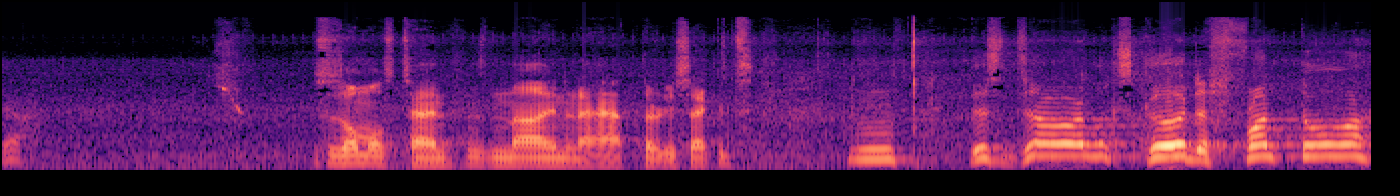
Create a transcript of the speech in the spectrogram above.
Yeah. This is almost 10. This is nine and a half, 30 seconds. Mm, this door looks good. The front door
